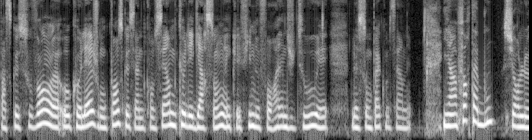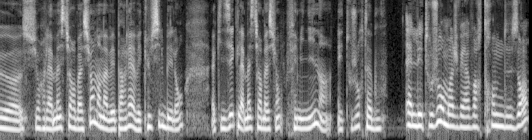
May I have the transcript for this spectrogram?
parce que souvent euh, au collège, on pense que ça ne concerne que les garçons et que les filles ne font rien du tout et ne sont pas concernées. Il y a un fort tabou sur, le, euh, sur la masturbation. On en avait parlé avec Lucille Bélan, euh, qui disait que la masturbation féminine est toujours tabou. Elle l'est toujours. Moi, je vais avoir 32 ans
